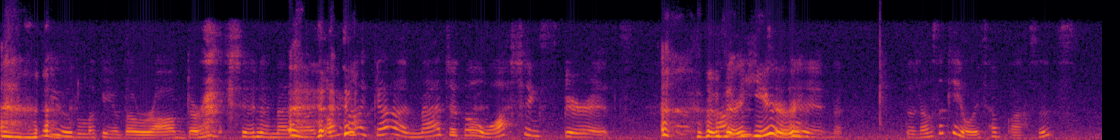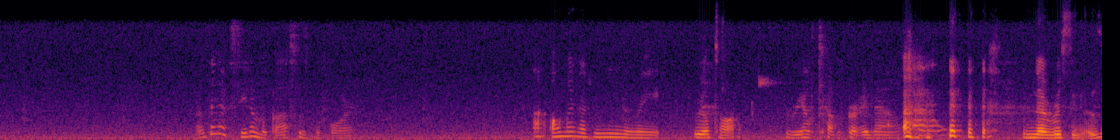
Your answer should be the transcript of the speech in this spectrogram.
He was looking in the wrong direction, and then like, oh my god, magical washing spirits. They're here. doing?" Does Nozaki always have glasses? I don't think I've seen him with glasses before. Uh, oh my god, we need to rate. Real talk. Real talk right now. Never seen this.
